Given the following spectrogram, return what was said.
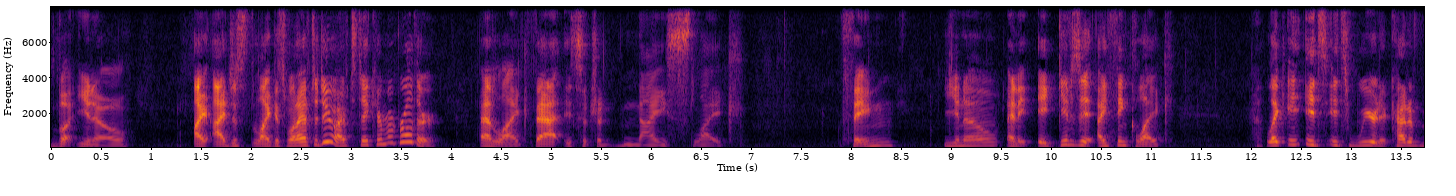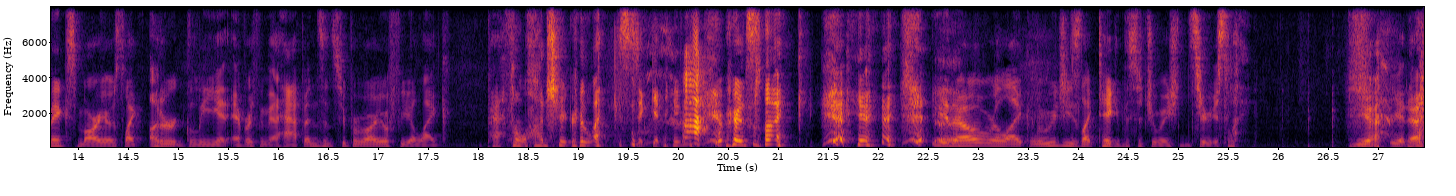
But you know, I I just like it's what I have to do. I have to take care of my brother, and like that is such a nice like thing, you know, and it it gives it I think like. Like it, it's it's weird. It kind of makes Mario's like utter glee at everything that happens in Super Mario feel like pathologic or like sickening. where it's like, you know, where like Luigi's like taking the situation seriously. yeah You know,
